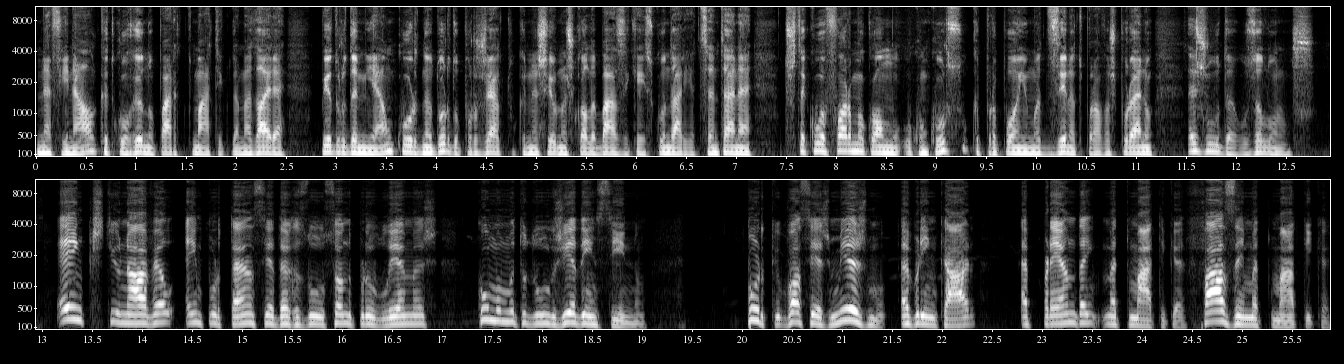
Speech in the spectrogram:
Na final, que decorreu no Parque Temático da Madeira, Pedro Damião, coordenador do projeto que nasceu na Escola Básica e Secundária de Santana, destacou a forma como o concurso, que propõe uma dezena de provas por ano, ajuda os alunos. É inquestionável a importância da resolução de problemas como metodologia de ensino, porque vocês mesmo a brincar aprendem matemática, fazem matemática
